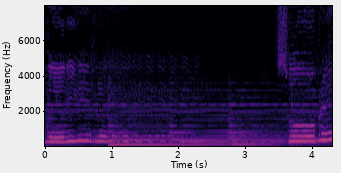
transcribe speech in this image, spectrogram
poder y rey sobre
